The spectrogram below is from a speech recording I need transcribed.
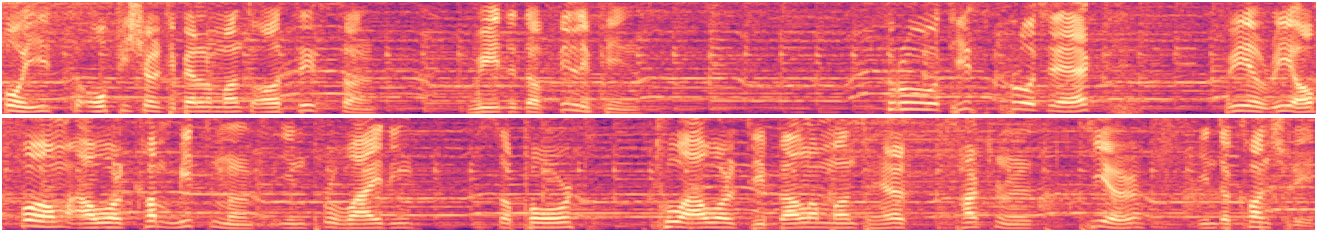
for its official development assistance with the Philippines. Through this project, we reaffirm our commitment in providing support to our development health partners here in the country.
